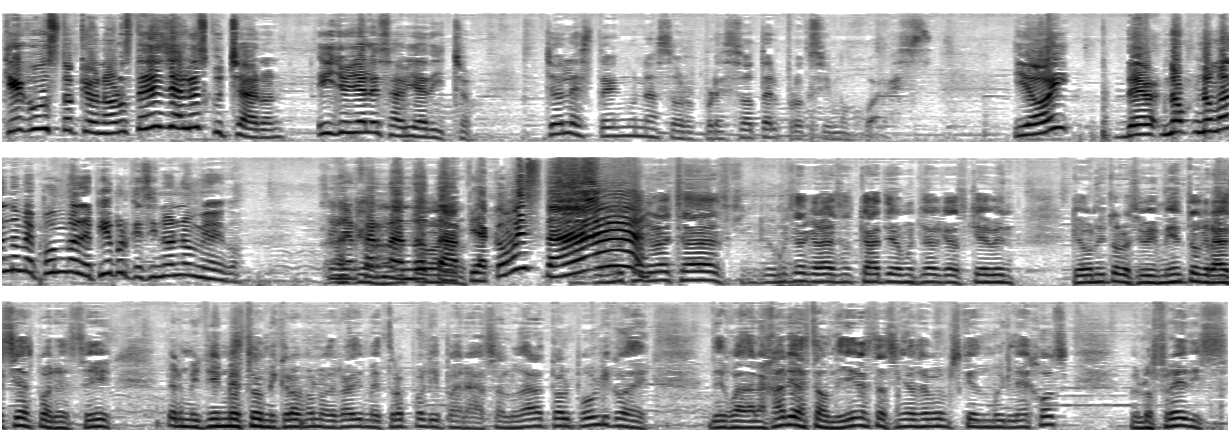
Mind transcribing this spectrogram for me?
Qué gusto, qué honor. Ustedes ya lo escucharon y yo ya les había dicho. Yo les tengo una sorpresota el próximo jueves. Y hoy, no, nomás no me pongo de pie porque si no, no me oigo. Señor Fernando Tapia, ¿cómo está? Muchas gracias, muchas gracias Katia, muchas gracias Kevin. Qué bonito recibimiento, gracias por así permitirme estos micrófonos de Radio Metrópoli para saludar a todo el público de, de Guadalajara y hasta donde llega esta señora sabemos que es muy lejos, los Freddys,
